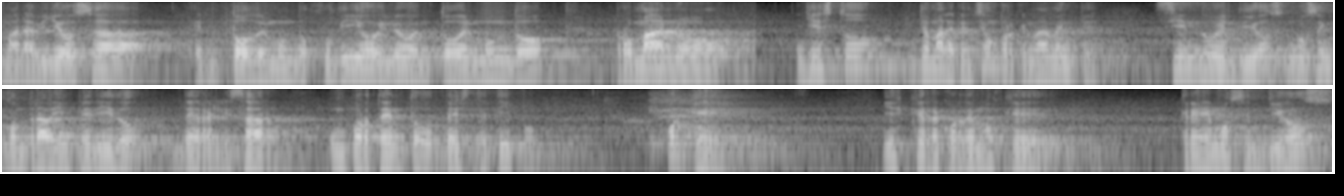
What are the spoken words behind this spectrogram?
maravillosa en todo el mundo judío y luego en todo el mundo romano. Y esto llama la atención porque nuevamente, siendo el Dios, no se encontraba impedido de realizar un portento de este tipo. ¿Por qué? Y es que recordemos que creemos en Dios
